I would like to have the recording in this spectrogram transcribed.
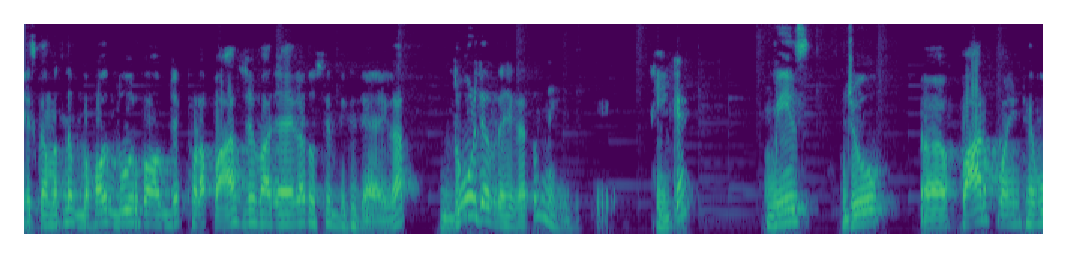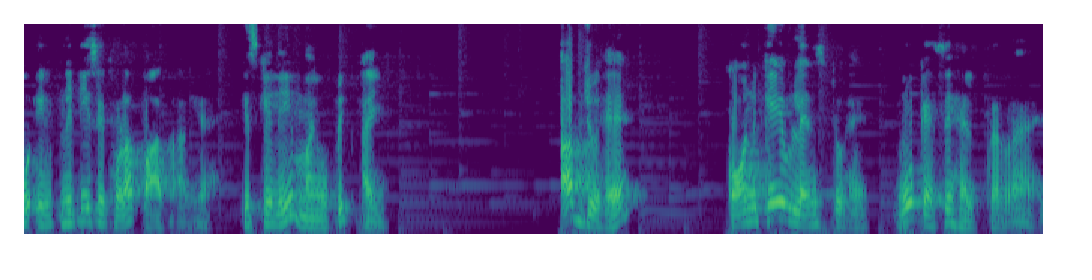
इसका मतलब बहुत दूर का ऑब्जेक्ट थोड़ा पास जब आ जाएगा तो उसे दिख जाएगा। दूर जब रहेगा तो नहीं दिखेगा। ठीक है? मीन्स जो फार पॉइंट है, वो इंफिनिटी से थोड़ा पास आ गया है। इसके लिए मायोपिक आई अब जो है कॉनकेव लेंस जो है, वो कैसे हेल्प कर रहा है?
